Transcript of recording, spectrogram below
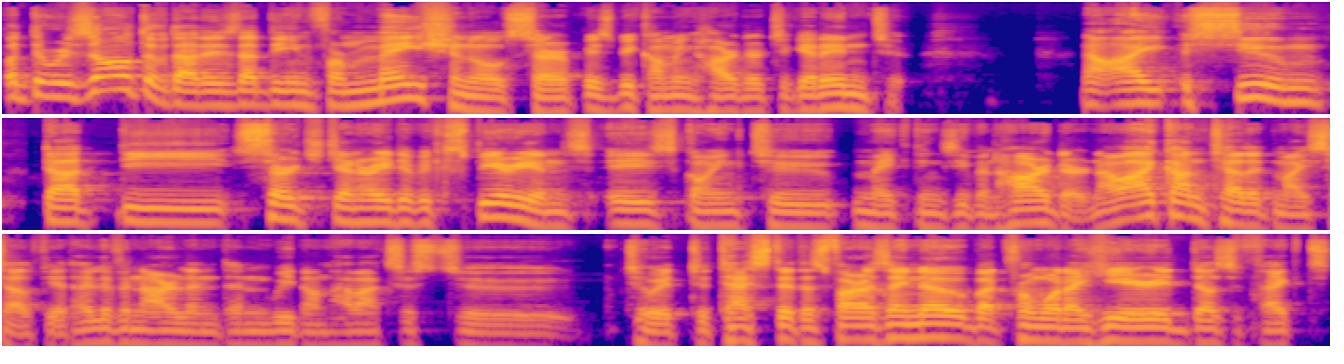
But the result of that is that the informational SERP is becoming harder to get into. Now, I assume that the search generative experience is going to make things even harder. Now, I can't tell it myself yet. I live in Ireland and we don't have access to to it to test it as far as I know, but from what I hear it does affect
